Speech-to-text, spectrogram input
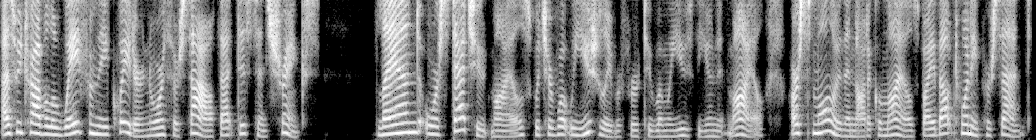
As we travel away from the equator, north or south, that distance shrinks. Land or statute miles, which are what we usually refer to when we use the unit mile, are smaller than nautical miles by about 20 per cent.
